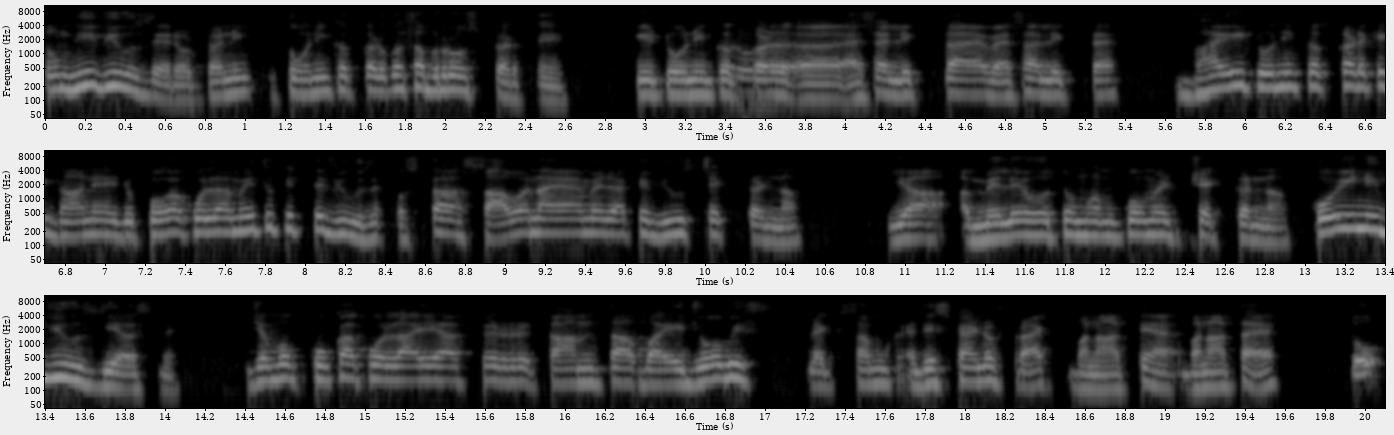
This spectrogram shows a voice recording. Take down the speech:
तुम ही व्यूज़ दे रहे हो। टोनी टोनी कक्कड़ को सब रोस्ट करते हैं कि टोनी कक्कड़ ऐसा लिखता है वैसा लिखता है। भाई टोनी कक्कड़ के गाने, जो कोका कोला में तो कितने व्यूज़ है, उसका सावन आया में जाके व्यूज़ चेक करना, या मिले हो तुम हमको में चेक करना, कोई नहीं व्यूज़ दिया उसमें। जब वो कोका कोला या फिर कामता बाई, जो भी like some this kind of track बनाते हैं, बनाता है तो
